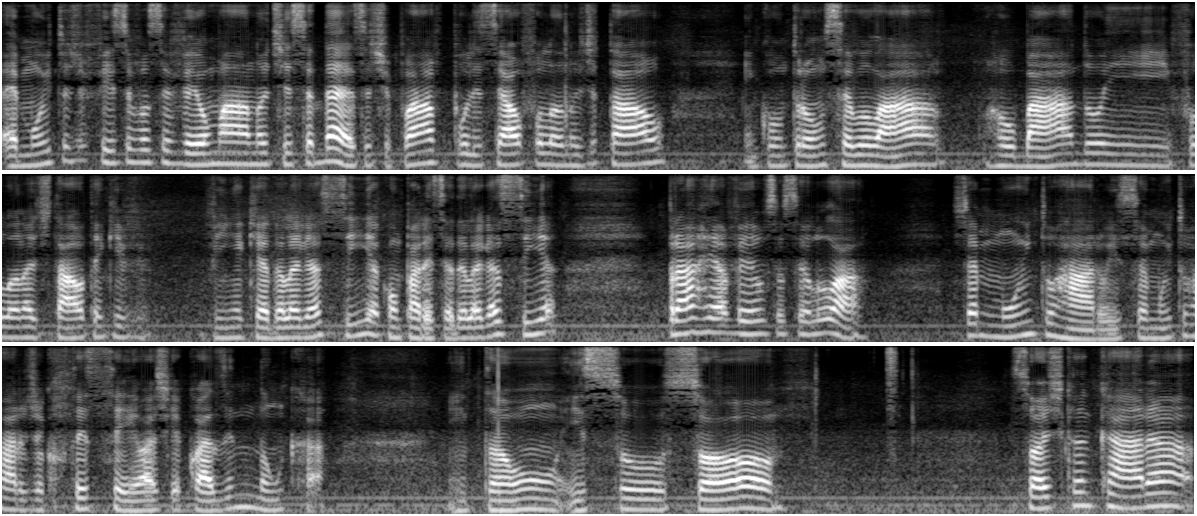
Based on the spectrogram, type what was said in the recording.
é muito difícil você ver uma notícia dessa, tipo, ah, policial fulano de tal encontrou um celular roubado e fulano de tal tem que vir aqui à delegacia, comparecer à delegacia para reaver o seu celular. Isso é muito raro, isso é muito raro de acontecer. Eu acho que é quase nunca. Então, isso só só escancara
